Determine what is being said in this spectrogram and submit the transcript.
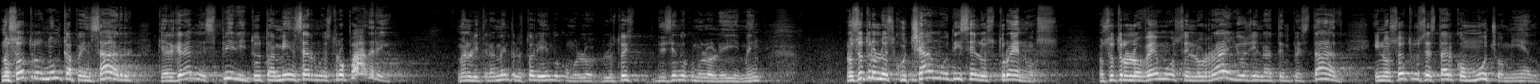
Nosotros nunca pensar que el gran espíritu también ser nuestro Padre. Bueno, literalmente lo estoy leyendo como lo, lo estoy diciendo como lo leí, Nosotros lo escuchamos, dicen los truenos. Nosotros lo vemos en los rayos y en la tempestad y nosotros estar con mucho miedo.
